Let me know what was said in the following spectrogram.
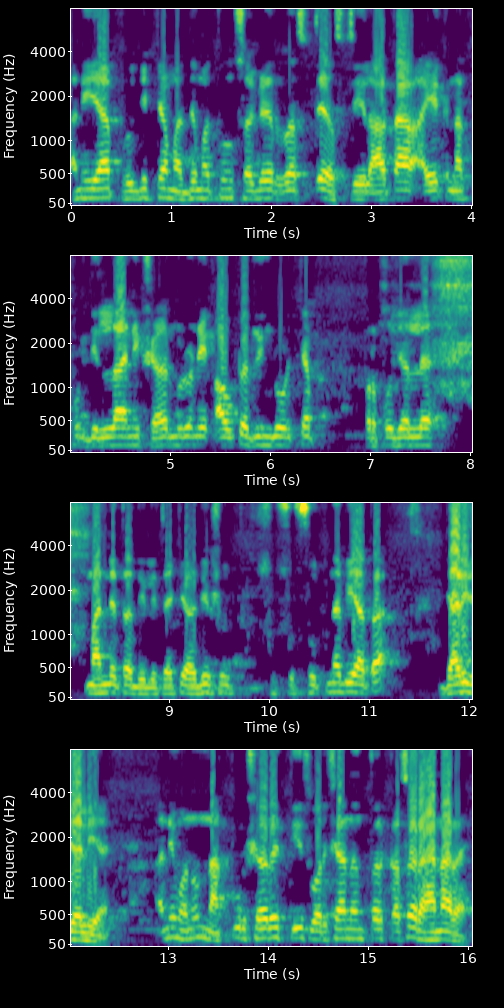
आणि या प्रोजेक्टच्या माध्यमातून सगळे रस्ते असतील आता एक नागपूर जिल्हा आणि शहर मिळून एक आउटर रिंग रोडच्या प्रपोजलला मान्यता दिली. त्याची अधिसू सू- सूचना बी आता जारी झाली आहे. आणि म्हणून नागपूर शहर हे तीस वर्षानंतर कसं राहणार आहे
